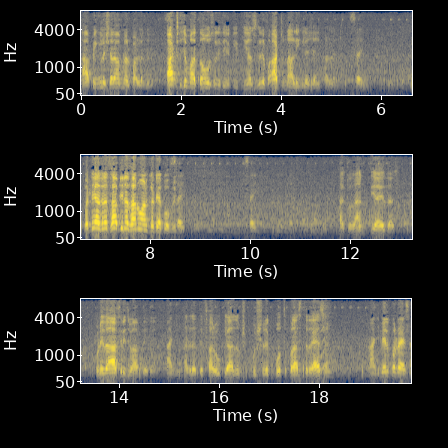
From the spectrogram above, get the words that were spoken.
آپ انگلش آرام نال پڑھ لیں اٹھ جماعت اس لیے دیا صرف اٹھ نال انگلش پڑھ لیں صحیح۔ بڑے حضرت صاحب سانو آن صحیح۔ آئے دس۔ یہ آخری جواب دے رہے ہیں۔ ہاں جی۔ حضرت فاروق اعظم مشرق بت پرست رہ سن۔ ہاں جی بالکل رہے سن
